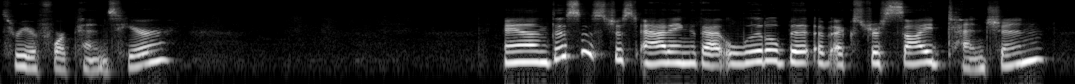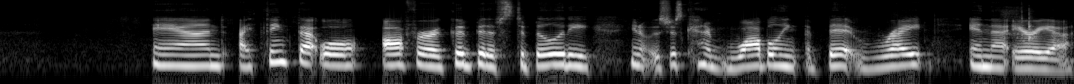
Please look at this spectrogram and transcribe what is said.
three or four pins here. And this is just adding that little bit of extra side tension. And I think that will offer a good bit of stability. You know, it was just kind of wobbling a bit right in that area.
